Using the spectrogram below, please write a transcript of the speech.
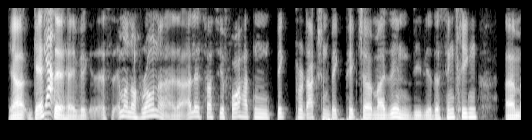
Ja, Gäste, hey, wir, es ist immer noch Rona, Alter. Alles, was wir vorhatten, Big Production, Big Picture, mal sehen, wie wir das hinkriegen. Ähm,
